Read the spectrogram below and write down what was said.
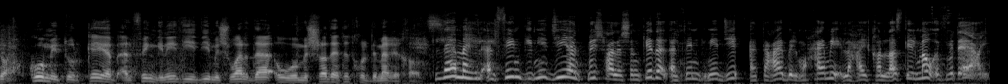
تحكمي تركيا ب 2000 جنيه دي دي مش واردة ومش راضية تدخل دماغي خالص. لا ما هي ال 2000 جنيه دي مش علشان كده ال 2000 جنيه دي أتعاب المحامي اللي هيخلص لي الموقف بتاعي.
